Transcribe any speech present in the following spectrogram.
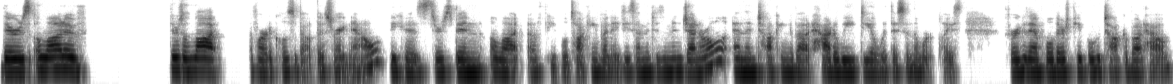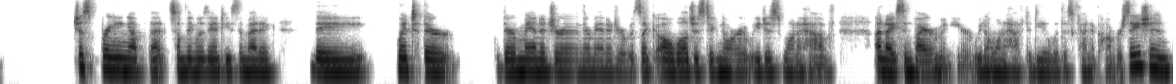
there's a lot of there's a lot of articles about this right now because there's been a lot of people talking about anti-Semitism in general and then talking about how do we deal with this in the workplace. For example, there's people who talk about how just bringing up that something was anti-Semitic, they went to their their manager and their manager was like, "Oh, well, just ignore it. We just want to have a nice environment here. We don't want to have to deal with this kind of conversation."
